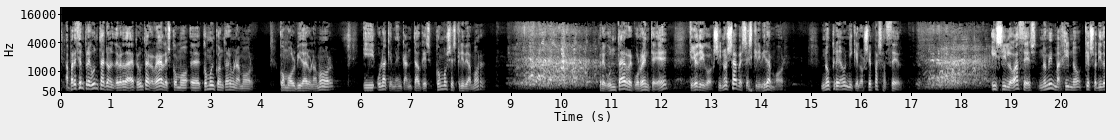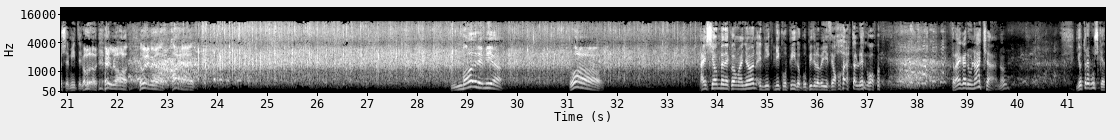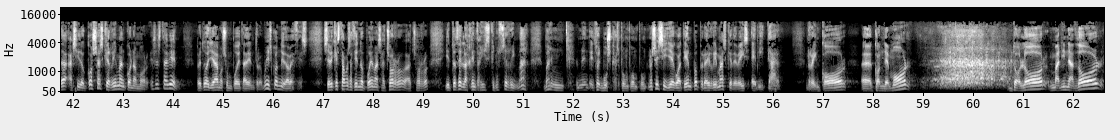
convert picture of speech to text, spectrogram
Aparecen preguntas, de verdad, ¿eh? preguntas reales como eh, cómo encontrar un amor, cómo olvidar un amor, y una que me ha encantado, que es ¿cómo se escribe amor? Pregunta recurrente, ¿eh? Que yo digo, si no sabes escribir amor, no creo ni que lo sepas hacer. Y si lo haces, no me imagino qué sonido se ¡Madre mía! ¡Wow! A ese hombre de Cromañón, eh, ni, Cupido, Cupido lo ve y dice, ¡oh, hasta luego! Traigan un hacha, ¿no? Y otra búsqueda ha sido cosas que riman con amor. Eso está bien, pero todos llevamos un poeta dentro, muy escondido a veces. Se ve que estamos haciendo poemas a chorro, a chorro, y entonces la gente, ay, es que no sé rimar. Bueno, entonces buscas, pum, pum, pum. No sé si llego a tiempo, pero hay rimas que debéis evitar. Rencor, eh, condemor, dolor, marinador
